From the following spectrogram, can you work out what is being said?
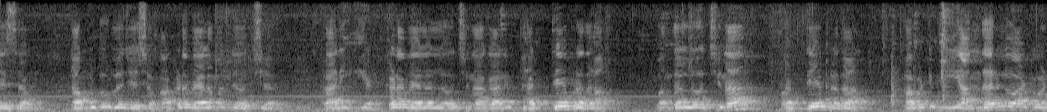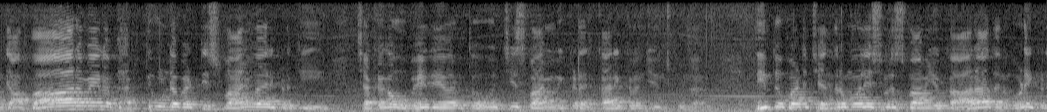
చేసాము టంగుటూరులో చేసాము అక్కడ వేల మంది వచ్చారు. కానీ ఎక్కడ వేలల్లో వచ్చినా కానీ భక్తే ప్రధానం. వందల్లో వచ్చినా భక్తే ప్రధానం. కాబట్టి మీ అందరిలో అటువంటి అపారమైన భక్తి ఉండబట్టి స్వామివారి ఇక్కడికి చక్కగా ఉభయ దేవరితో వచ్చి స్వామి ఇక్కడ కార్యక్రమం చేయించుకున్నారు. దీంతో పాటు చంద్రమౌళేశ్వర స్వామి యొక్క ఆరాధన కూడా ఇక్కడ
